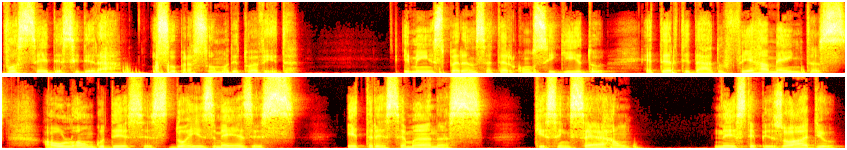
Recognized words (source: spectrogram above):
Você decidirá o suprassumo de tua vida. E minha esperança é ter conseguido, é ter te dado ferramentas ao longo desses dois meses e três semanas que se encerram neste episódio,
